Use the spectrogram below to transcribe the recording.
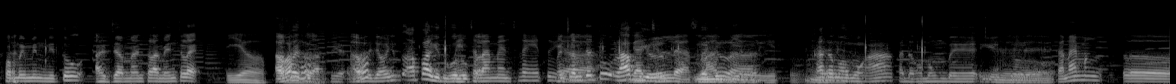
Pemimpin itu aja mencela mencele. Iya. Apa, Apa? itu artinya? Bahasa Jawanya itu apa gitu gua lupa. Mencela mencela itu ya. Mencela-mencela itu labil, jelas, nggak labil jelas. gitu. Kadang Iya. ngomong A, kadang ngomong B gitu. Iya, iya. Karena emang eh,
